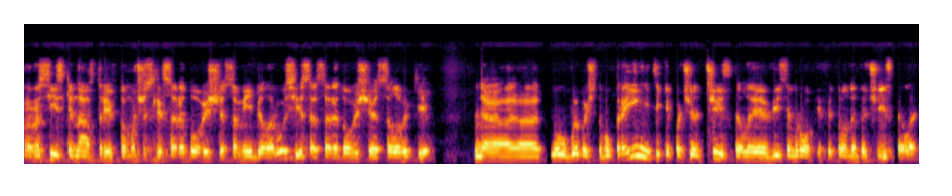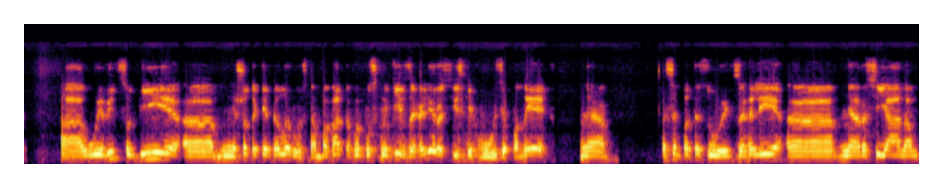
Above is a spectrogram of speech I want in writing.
проросійські настрої, в тому числі середовище самій Білорусі, се- середовище силовиків. Е, ну вибачте, в Україні тільки почистили 8 років, і то не дочистили. А уявіть собі, е, що таке Білорусь. Там багато випускників взагалі російських вузів. Вони е, симпатизують взагалі е, росіянам.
